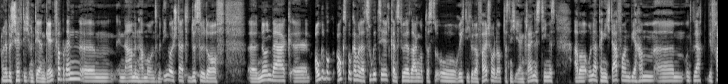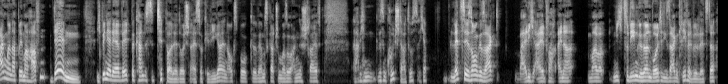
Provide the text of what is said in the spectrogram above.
beschäftigt und deren Geld verbrennen. Ähm, in Namen haben wir uns mit Ingolstadt, Düsseldorf, äh, Nürnberg, äh, Augsburg, Augsburg haben wir dazu gezählt. Kannst du ja sagen, ob das so richtig oder falsch war oder ob das nicht eher ein kleines Team ist. Aber unabhängig davon, wir haben ähm, uns gesagt, wir fragen mal nach Bremerhaven, denn ich bin ja der weltbekannteste Tipper der deutschen Eishockey-Liga in Augsburg. Wir haben es gerade schon mal so angestreift. Da habe ich einen gewissen Kultstatus. Ich habe letzte Saison gesagt, weil ich einfach einer mal nicht zu denen gehören wollte, die sagen, Krefeld wird letzter, habe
